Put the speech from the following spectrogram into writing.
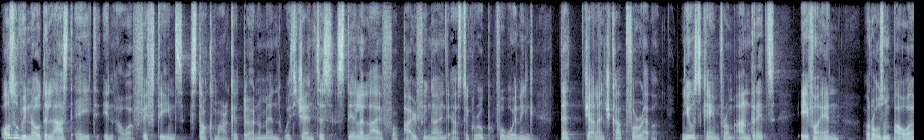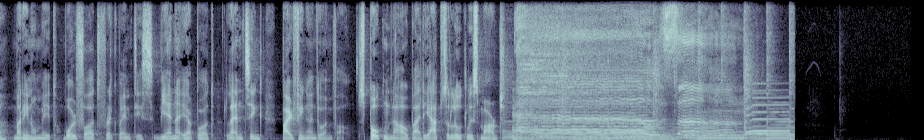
Also, we know the last eight in our 15th stock market tournament, with chances still alive for Palfinger and Erste Group for winning the Challenge Cup forever. News came from Andritz, EVN, Rosenbauer, Marinomed, Wolford, Frequentis, Vienna Airport, Lenzing, Palfinger and OMV. Spoken now by the absolutely smart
